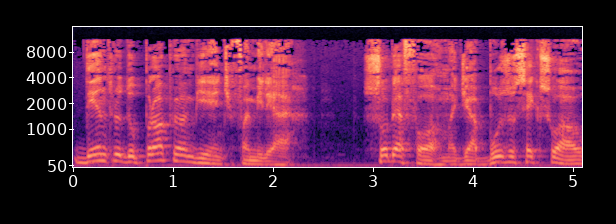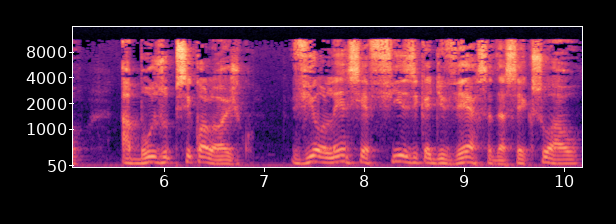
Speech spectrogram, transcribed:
dentro do próprio ambiente familiar, sob a forma de abuso sexual, abuso psicológico, violência física diversa da sexual,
